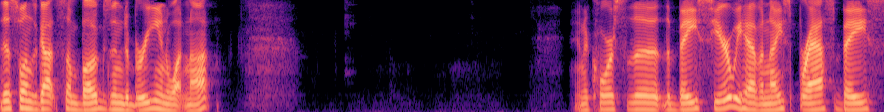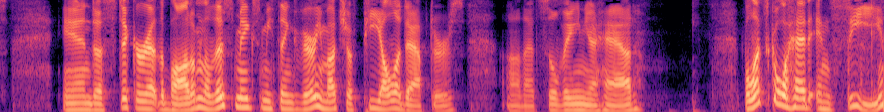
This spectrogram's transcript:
This one's got some bugs and debris and whatnot. And of course the, the base here, we have a nice brass base and a sticker at the bottom. Now this makes me think very much of PL adapters uh, that Sylvania had. But let's go ahead and see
